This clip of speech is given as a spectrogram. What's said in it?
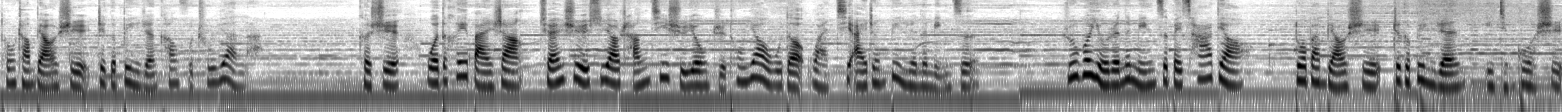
通常表示这个病人康复出院了。可是我的黑板上全是需要长期使用止痛药物的晚期癌症病人的名字。如果有人的名字被擦掉，多半表示这个病人已经过世。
